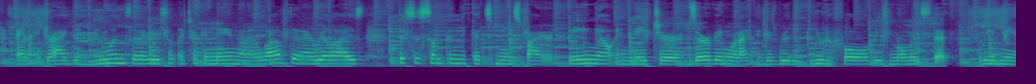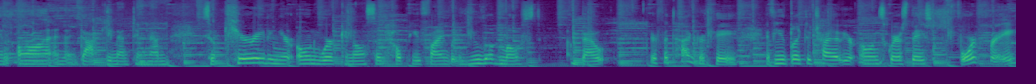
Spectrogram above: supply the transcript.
and I dragged in new ones that I recently took in Maine that I loved and I realized this is something that gets me inspired. Being out in nature, observing what I think is really beautiful, these moments that leave me in awe and then documenting them. So curating your own work can also help you find what you love most about your photography. If you'd like to try out your own Squarespace for free,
